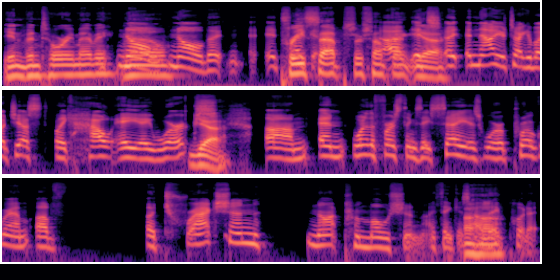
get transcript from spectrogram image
Inventory, maybe? No, no, the it's like, Precepts or uh, something? it's, yeah. uh, and now you're talking about just like how AA works. yeah. Um, and one of the first things they say is we're a program of attraction, not promotion, I think is how they Uh-huh. put it.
